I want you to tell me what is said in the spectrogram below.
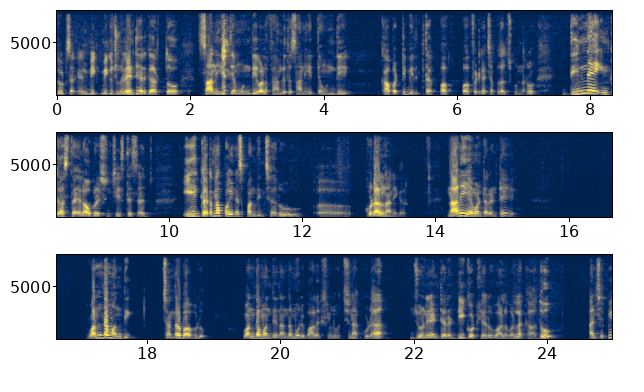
గుడ్ సార్ మీకు మీకు జూనియర్ ఎన్టీఆర్ గారితో సాన్నిహిత్యం ఉంది వాళ్ళ ఫ్యామిలీతో సాన్నిహిత్యం ఉంది కాబట్టి మీరు ఇంత పర్ఫెక్ట్గా చెప్పదలుచుకున్నారు. దీన్నే ఇంకాస్త ఎలాబొరేషన్ చేస్తే సార్ ఈ ఘటన పైన స్పందించారు కొడాల నాని గారు. నాని ఏమంటారంటే వంద మంది చంద్రబాబులు వంద మంది నందమూరి బాలకృష్ణలు వచ్చినా కూడా జూనియర్ ఎన్టీఆర్ ఢీ కొట్టలేరు వాళ్ళ వల్ల కాదు అని చెప్పి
